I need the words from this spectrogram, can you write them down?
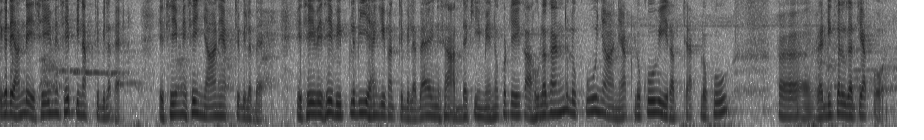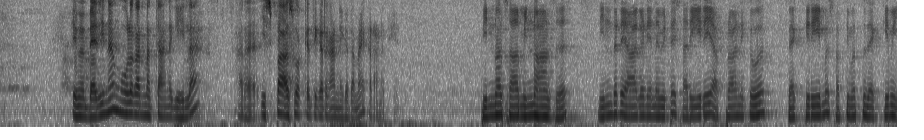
ඒකට යන්නේ එසේ මෙසේ පිනක් තිබිලා බෑ. එසේ මෙසේ ඥානයක් තිබිලා බෑ. එසේ මෙසේ විප්ලවීය හැඟීමක් තිබිලා බෑ. ඒ නිසා අත්දැකීම එනකොට ඒක අහුලා ගන්න ලොකු ඥානයක්, ලොකු වීරත්වයක්, ලොකු රැඩිකල් ගතියක් ඕන. එහෙම බැරි නම් මූල කර්මත්තාන්න ගිහිලා අර ඉස්පාසුවක් ඇති කරගන්න එක තමයි කරන්න තියෙන්නේ. පින්වත් ස්වාමින්වහන්සේ නින්දට යාගෙන එන විට ශරීරයේ අප්‍රාණිකව වැක්කිරීම සතිමත්ව දැක්කෙමි.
